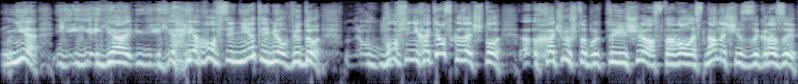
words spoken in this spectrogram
«Не, я, я, я вовсе не это имел в виду. Вовсе не хотел сказать, что э, хочу, чтобы ты еще оставалась на ночь из-за грозы.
